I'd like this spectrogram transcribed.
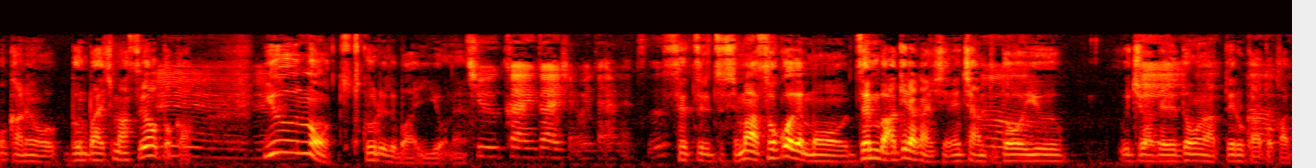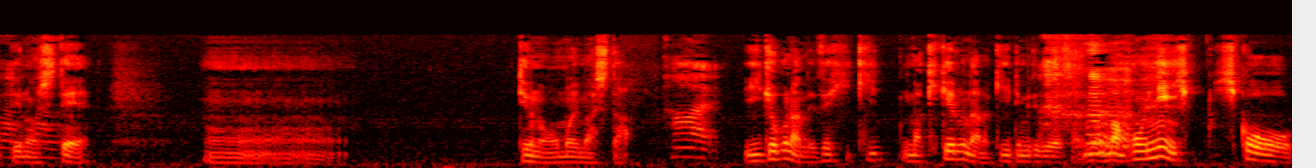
お金を分配しますよとかうんいうのを作れればいいよね、仲介会社みたいなやつ？設立してまあそこでもう全部明らかにしてねちゃんとどういう内訳でどうなってるかとかっていうのをしてうーんっていうのを思いました。はい。いい曲なんでぜひき、まあ、聴けるなら聴いてみてくださいね。まあ本人非非公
